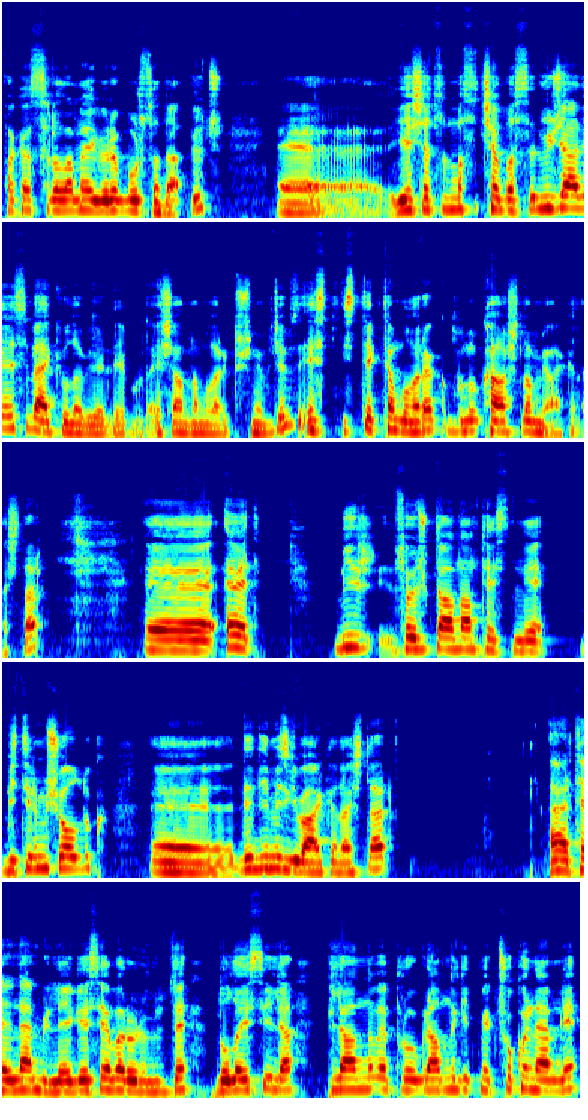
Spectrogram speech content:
Fakat sıralamaya göre Bursa'da 3. Ee, yaşatılması çabası, mücadelesi belki olabilir diye burada eş anlam olarak düşünebileceğimiz. İstek tam olarak bunu karşılamıyor arkadaşlar. Ee, evet bir sözcükte anlam testini bitirmiş olduk. Ee, dediğimiz gibi arkadaşlar ertelenen bir LGS var önümüzde. Dolayısıyla planlı ve programlı gitmek çok önemli.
